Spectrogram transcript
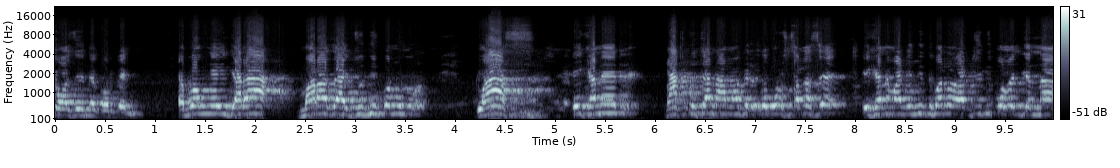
সহযোগিতা করবেন। এবং এই যারা মারা যায়, যদি কোনো ক্লাস এখানে রাখতে চান আমাদের কবরস্থান আছে, এখানে মাটি দিতে পারেন আর যদি বলেন যে না,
